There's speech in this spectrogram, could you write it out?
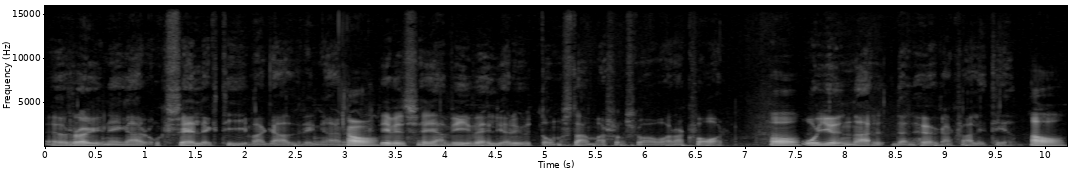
eh, röjningar och selektiva gallringar. Ja. Det vill säga vi väljer ut de stammar som ska vara kvar Ja. och gynnar den höga kvaliteten. ja.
